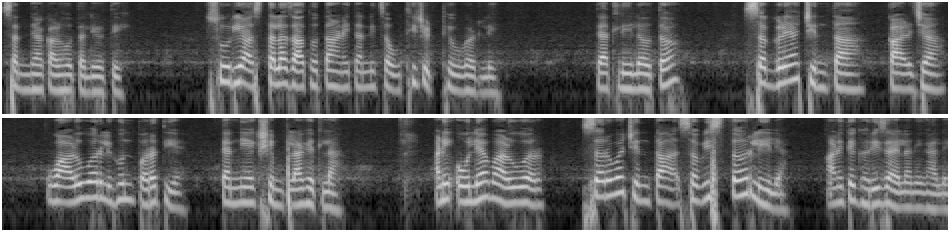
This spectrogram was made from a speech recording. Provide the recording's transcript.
संध्याकाळ होत आली होती. सूर्य अस्ताला जात होता आणि त्यांनी चौथी चिठ्ठी उघडली. त्यात लिहिलं होतं सगळ्या चिंता काळजा वाळूवर लिहून परत ये. त्यांनी एक शिंपला घेतला. आणि ओल्या वाळूवर सर्व चिंता सविस्तर लिहिल्या. आणि ते घरी जायला निघाले.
